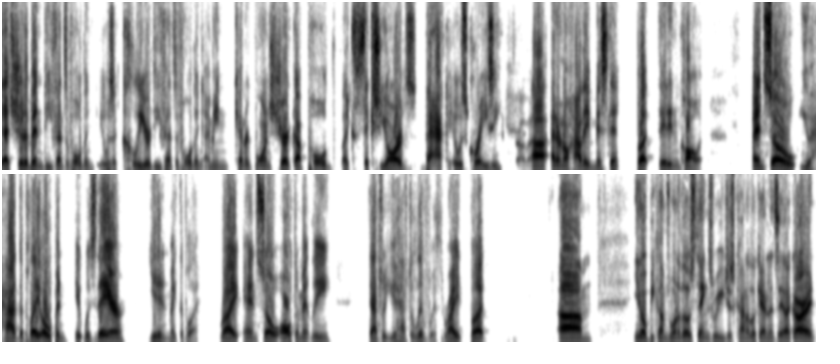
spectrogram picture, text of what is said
that should have been defensive holding. It was a clear defensive holding. I mean, Kendrick Bourne's shirt got pulled like six yards back. It was crazy. Uh, I don't know how they missed it, but they didn't call it. And so you had the play open. It was there. You didn't make the play. Right. And so ultimately, that's what you have to live with. Right. But, um, you know, it becomes one of those things where you just kind of look at it and say, like, all right,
